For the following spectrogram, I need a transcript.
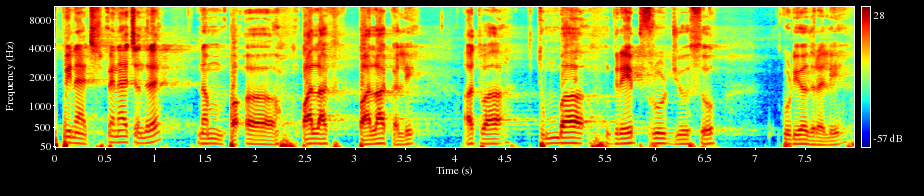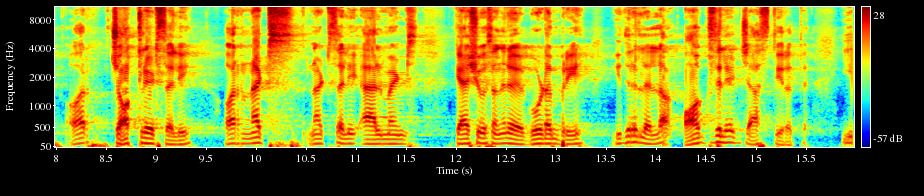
ಸ್ಪಿನ್ಯಾಚ್ ಸ್ಪಿನ್ಯಾಚ್ ಅಂದರೆ ನಮ್ಮ ಪಾಲಾಕ್, ಪಾಲಾಕಲ್ಲಿ ಅಥವಾ ತುಂಬ ಗ್ರೇಪ್ ಫ್ರೂಟ್ ಜ್ಯೂಸು ಕುಡಿಯೋದ್ರಲ್ಲಿ ಆರ್ ಚಾಕ್ಲೇಟ್ಸಲ್ಲಿ ಆರ್ ನಟ್ಸ್ ನಟ್ಸಲ್ಲಿ ಆಲ್ಮಂಡ್ಸ್ ಕ್ಯಾಶ್ಯೂಸ್ ಅಂದರೆ ಗೋಡಂಬರಿ ಇದರಲ್ಲೆಲ್ಲ ಆಕ್ಸಿಲೇಟ್ ಜಾಸ್ತಿ ಇರುತ್ತೆ. ಈ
